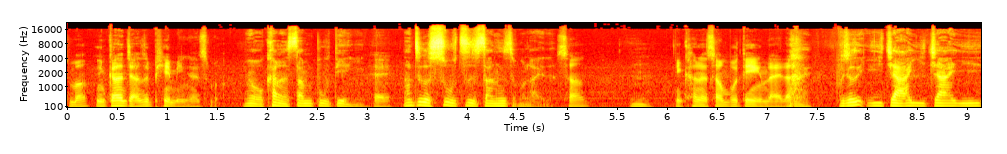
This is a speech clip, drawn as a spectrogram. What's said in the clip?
什么？你刚才讲的是片名还是什么？没有，我看了三部电影。哎，那这个数字三是怎么来的？三，嗯，你看了三部电影来的，不就是一加一加一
